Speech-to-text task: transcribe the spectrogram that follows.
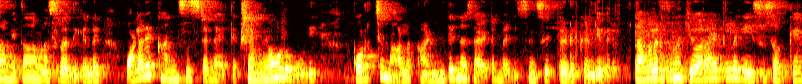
സമയത്ത് നമ്മൾ ശ്രദ്ധിക്കേണ്ടത് വളരെ കൺസിസ്റ്റന്റ് ആയിട്ട് ക്ഷമയോടുകൂടി കുറച്ച് നാൾ കണ്ടിന്യൂസ് ആയിട്ട് മെഡിസിൻസ് എടുക്കേണ്ടി വരും. നമ്മളെടുത്തുന്ന ക്യൂർ ആയിട്ടുള്ള കേസസ് ഒക്കെ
